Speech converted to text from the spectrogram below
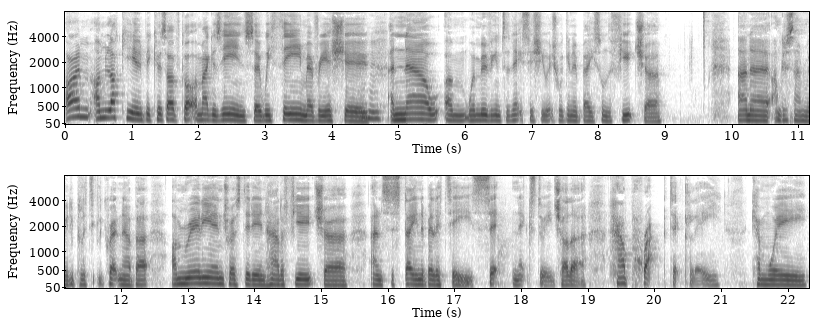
I'm I'm lucky because I've got a magazine, so we theme every issue, Mhm. and now um, we're moving into the next issue, which we're going to base on the future. And uh, I'm going to sound really politically correct now, but I'm really interested in how the future and sustainability sit next to each other. How practically can we,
